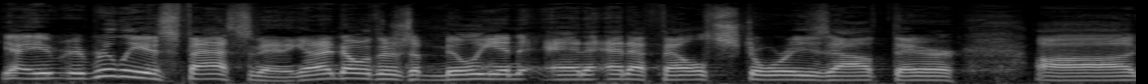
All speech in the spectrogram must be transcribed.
Yeah, it, it really is fascinating. And I know there's a million NFL stories out there. Uh,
